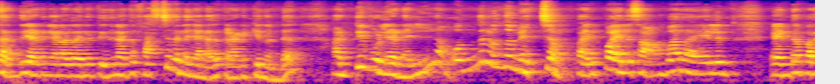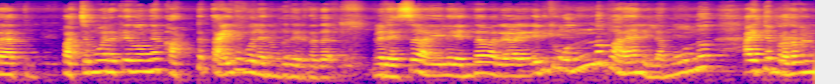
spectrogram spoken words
സദ്യയാണ് ഞാൻ അതിനകത്ത് ഇതിനകത്ത് ഫസ്റ്റ് തന്നെ ഞാൻ അത് കാണിക്കുന്നുണ്ട്. അടിപൊളിയാണ്. എല്ലാം ഒന്നിനൊന്ന് മെച്ചം. പരിപ്പായാലും സാമ്പാറായാലും എന്താ പറയാ പച്ചമോരൊക്കെ എന്ന് പറഞ്ഞാൽ കട്ട തൈര് പോലെ നമുക്ക് തരുന്നത്. രസമായാലും എന്താ പറയാ എനിക്ക് ഒന്നും പറയാനില്ല. മൂന്ന് ഐറ്റം പ്രഥമൻ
